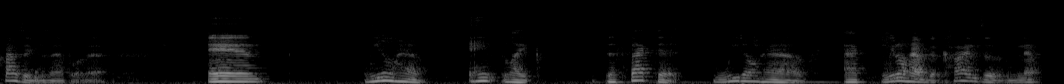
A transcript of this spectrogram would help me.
classic example of that. And we don't have any like the fact that we don't have act, we don't have the kinds of net,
